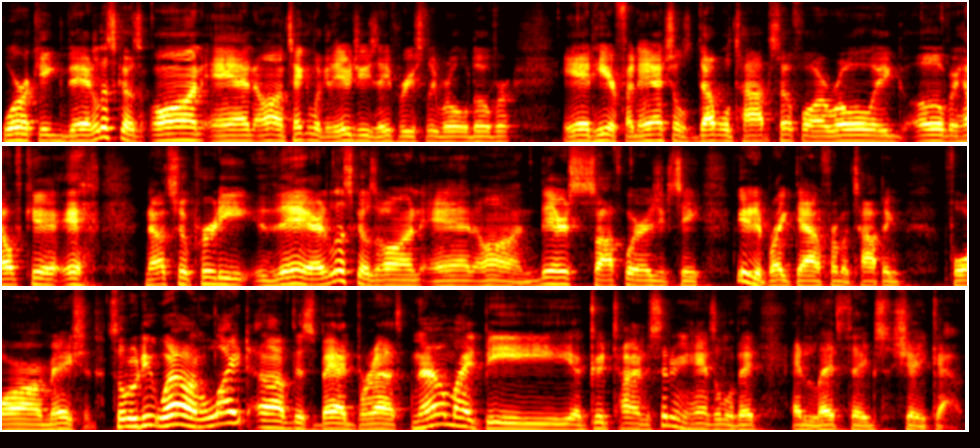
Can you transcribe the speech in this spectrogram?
working there. The list goes on and on. Take a look at energies. They've recently rolled over. And here, financials, double top so far rolling over. Healthcare, eh, not so pretty there. The list goes on and on. There's software, as you can see, We need to break down from a topping formation. So we do well in light of this bad breadth. Now might be a good time to sit on your hands a little bit and let things shake out.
